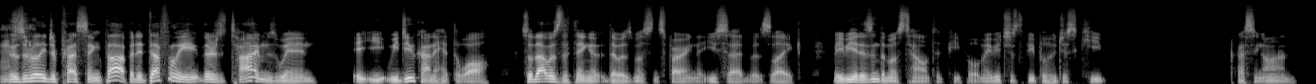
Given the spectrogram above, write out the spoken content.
It was a hmm. really depressing thought, but it definitely there's times when it, we do kind of hit the wall. So that was the thing that was most inspiring that you said was like maybe it isn't the most talented people, maybe it's just the people who just keep pressing on.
